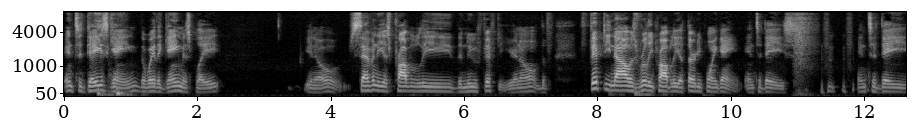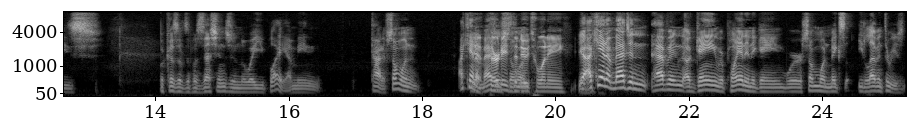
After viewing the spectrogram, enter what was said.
In today's game, the way the game is played, you know, 70 is probably the new 50. You know, the 50 now is really probably a 30 point game in today's in today's because of the possessions and the way you play. I mean, God, if someone I can't yeah, imagine 30's the new 20. yeah, I can't imagine having a game or playing in a game where someone makes 11 threes.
